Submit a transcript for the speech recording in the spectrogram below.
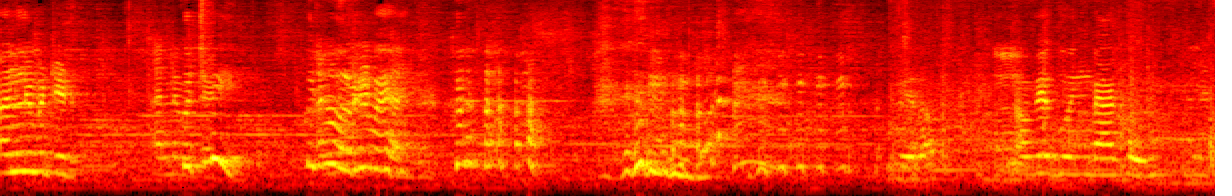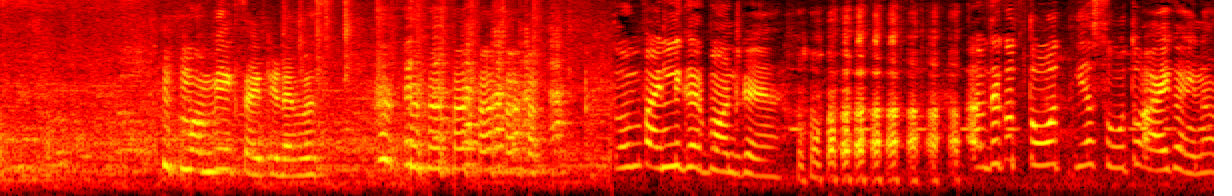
अनलिमिटेड कुछ भी। कुछ बोल रही मैं। Now we are going back home. Mummy excited है बस तो हम फाइनली घर पहुँच गए हैं। अब देखो तो या सो तो आएगा ही ना।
